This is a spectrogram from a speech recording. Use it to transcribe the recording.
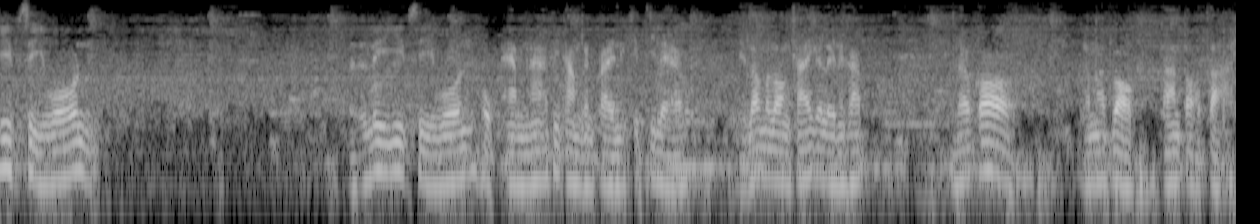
24 โวลต์ แบตเตอรี่ 24 โวลต์ 6 แอมป์นะฮะที่ทำกันไปในคลิปที่แล้ว เดี๋ยวเรามาลองใช้กันเลยนะครับ แล้วก็จะมาบอกการต่อสาย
